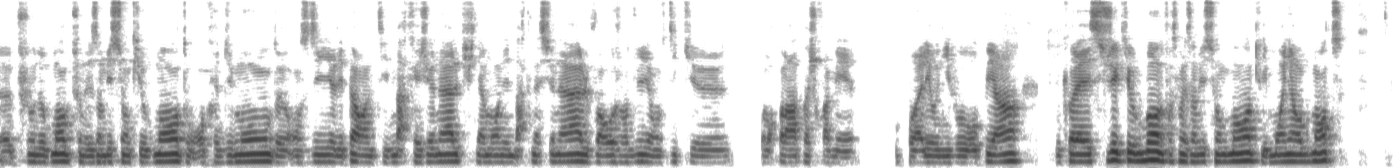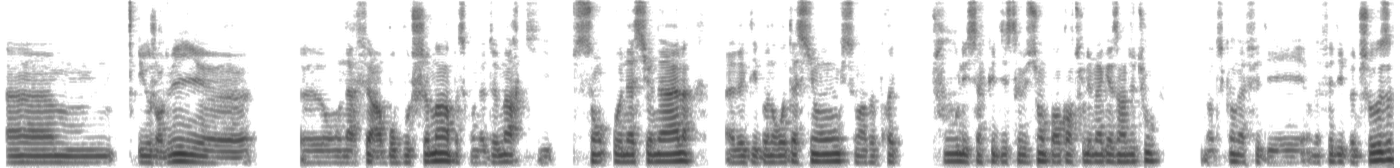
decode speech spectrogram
euh, plus on augmente, plus on a des ambitions qui augmentent, on recrute du monde, on se dit au départ on était une marque régionale, puis finalement on est une marque nationale, voire aujourd'hui on se dit que, on en reparlera après je crois, mais on pourrait aller au niveau européen. Donc voilà, les sujets qui augmentent, forcément les ambitions augmentent, les moyens augmentent. Euh, et aujourd'hui, euh, on a fait un bon bout de chemin parce qu'on a deux marques qui sont au national, avec des bonnes rotations, qui sont à peu près tous les circuits de distribution, pas encore tous les magasins du tout. Mais en tout cas, on a fait des, on a fait des bonnes choses.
